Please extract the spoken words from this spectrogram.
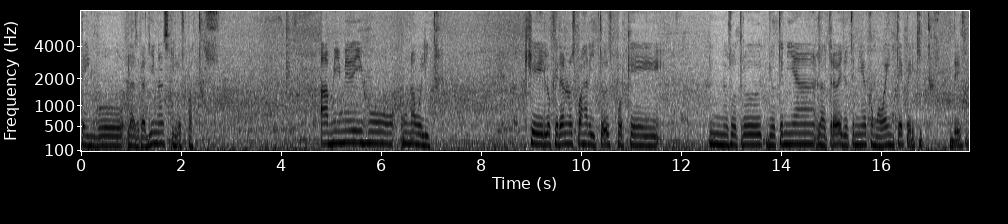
tengo las gallinas y los patos. A mí me dijo una abuelita que lo que eran los pajaritos porque nosotros, yo tenía, la otra vez yo tenía como 20 periquitos de esos.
